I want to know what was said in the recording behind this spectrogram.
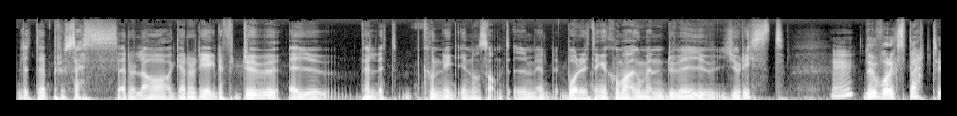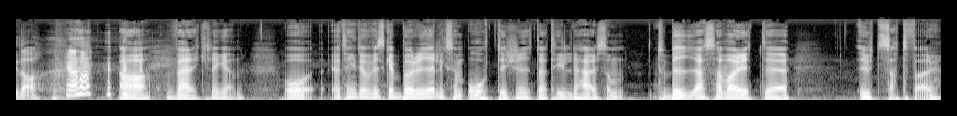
lite processer och lagar och regler, för du är ju väldigt kunnig inom sånt i och med både ditt engagemang men du är ju jurist. Mm. Du är vår expert idag. Ja. Ja, verkligen. Och jag tänkte om vi ska börja liksom återknyta till det här som Tobias har varit eh, utsatt för.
